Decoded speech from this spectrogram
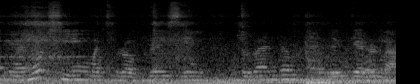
we are not seeing much progress in Trivandrum and Kerala.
